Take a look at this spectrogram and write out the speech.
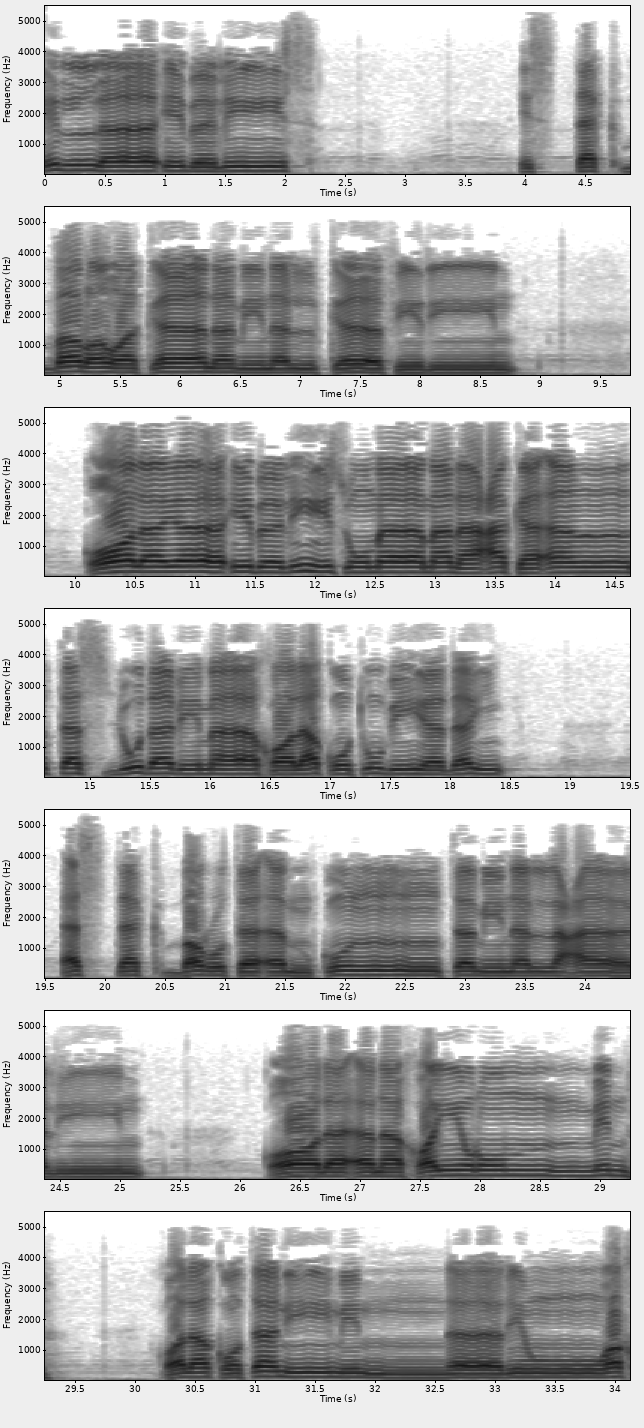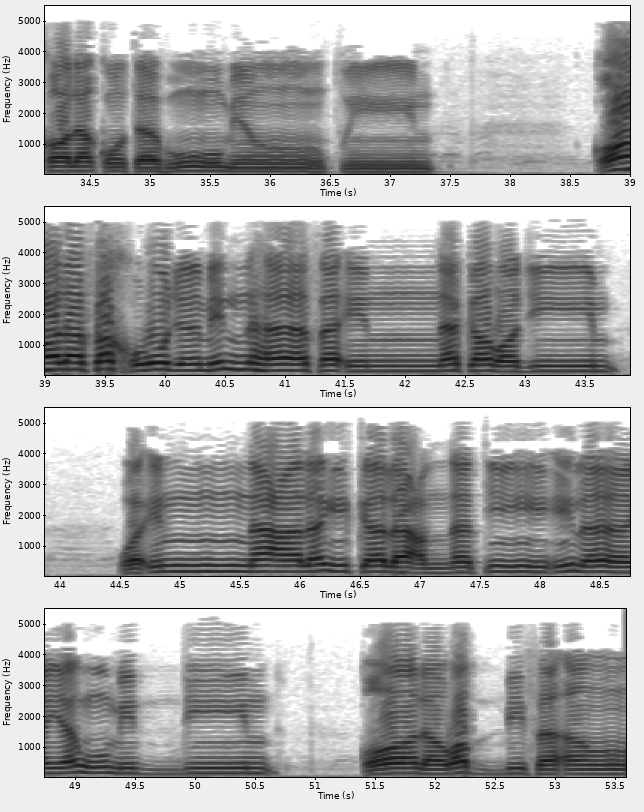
إِلَّا إِبْلِيسَ. اسْتَكْبَرَ وَكَانَ مِنَ الْكَافِرِينَ. قَالَ يَا إِبْلِيسُ مَا مَنَعَكَ أَن تَسْجُدَ لِمَا خَلَقْتُ بِيَدَيَّ؟ أَسْتَكْبَرْتَ أَمْ كُنتَ مِنَ الْعَالِينَ؟ قَالَ أَنَا خَيْرٌ مِنْهُ. خَلَقْتَنِي مِنْ نَارٍ وَخَلَقْتَهُ مِنْ طِينٍ. قَالَ فَاخْرُجْ مِنْهَا فَإِنَّكَ رَجِيمٌ وَإِنَّ عَلَيْكَ لَعْنَتِي إِلَى يَوْمِ الدِّينِ. قَالَ رَبِّ فَأَنظِرْنِي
